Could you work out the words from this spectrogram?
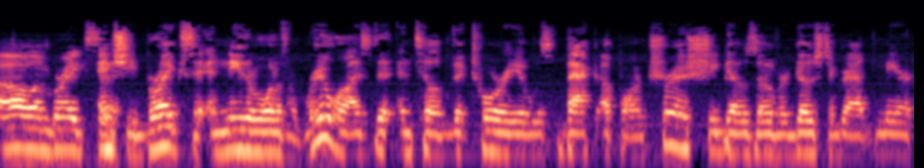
Oh, and breaks it. and she breaks it, and neither one of them realized it until Victoria was back up on Trish. She goes over, goes to grab the mirror.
